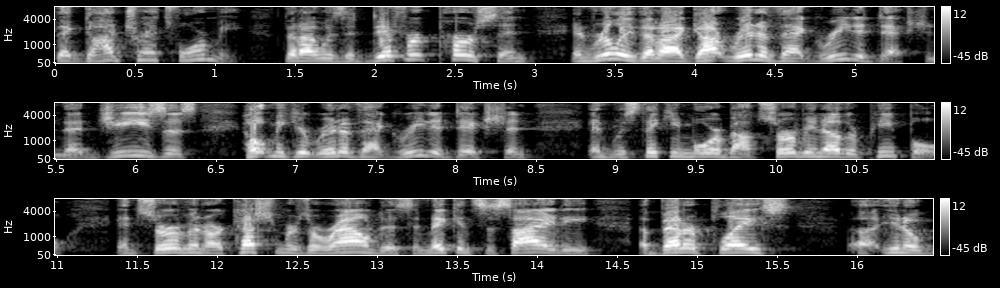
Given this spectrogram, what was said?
that God transformed me, that I was a different person, and really that I got rid of that greed addiction, that Jesus helped me get rid of that greed addiction and was thinking more about serving other people and serving our customers around us and making society a better place, uh, you know,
